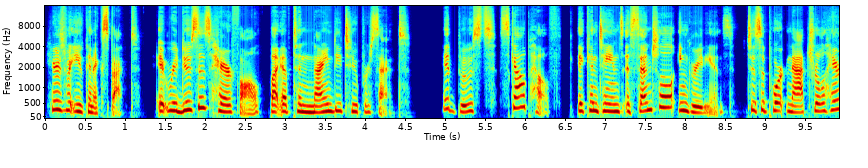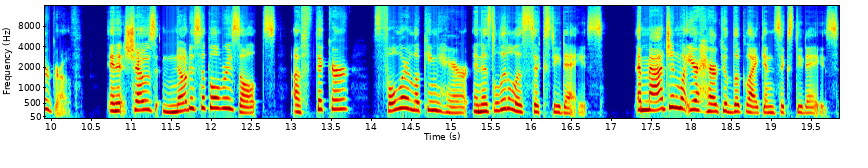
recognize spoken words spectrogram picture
Here's what you can expect it reduces hair fall by up to 92%. It boosts scalp health. It contains essential ingredients to support natural hair growth. And it shows noticeable results of thicker, fuller looking hair in as little as 60 days. Imagine what your hair could look like in 60 days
